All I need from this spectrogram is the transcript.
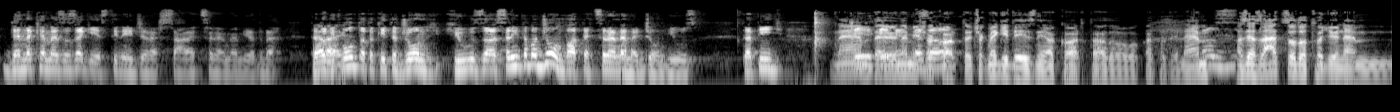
de nekem ez az egész tinédzseres szál egyszerűen nem jött be. Tehát amit mondtatok itt a John Hughes-zal, szerintem a John Watt egyszerűen nem egy John Hughes. Tehát így... Nem, én, de ő nem is akarta, a... csak megidézni akarta a dolgokat, azért nem. Az... Azért az látszódott, hogy ő nem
